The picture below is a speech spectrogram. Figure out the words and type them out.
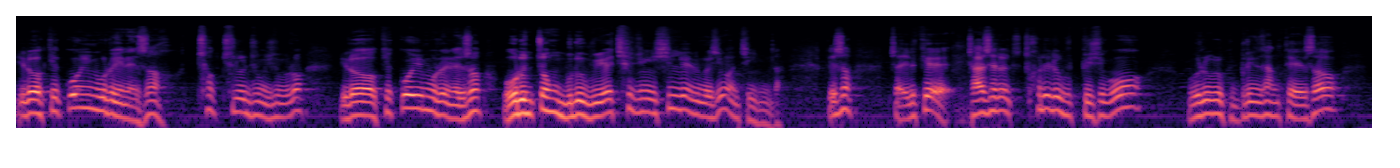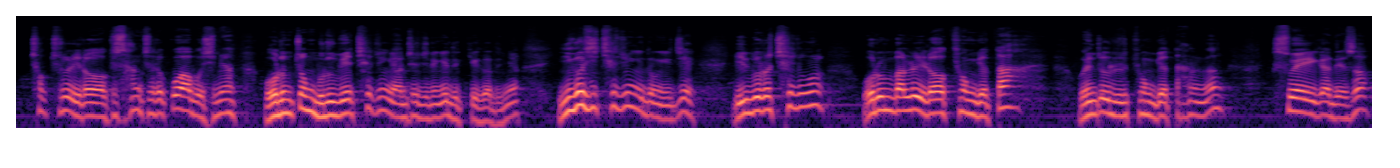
이렇게 꼬임으로 인해서 척추를 중심으로 이렇게 꼬임으로 인해서 오른쪽 무릎 위에 체중이 실리는 것이 원칙입니다. 그래서 자 이렇게 자세를 허리를 굽히시고 무릎을 굽힌 상태에서 척추를 이렇게 상체로 꼬아 보시면 오른쪽 무릎 위에 체중이 얹혀지는 게 느끼거든요. 이것이 체중 이동이지 일부러 체중을 오른발로 이렇게 옮겼다 왼쪽으로 이렇게 옮겼다 하는 건 스웨이가 돼서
